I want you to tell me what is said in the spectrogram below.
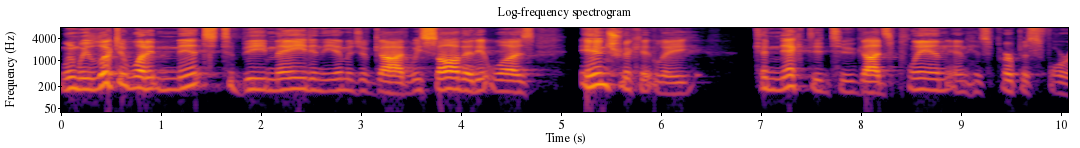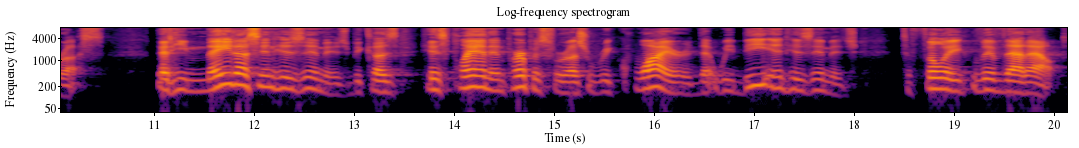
when we looked at what it meant to be made in the image of God, we saw that it was intricately connected to God's plan and his purpose for us that he made us in his image because his plan and purpose for us required that we be in his image to fully live that out.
